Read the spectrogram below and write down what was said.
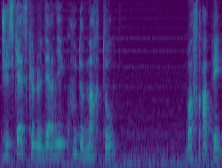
jusqu'à ce que le dernier coup de marteau soit frappé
